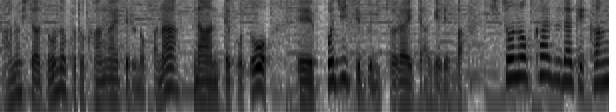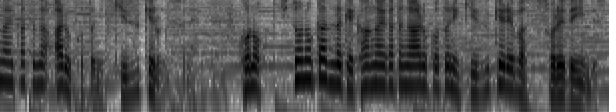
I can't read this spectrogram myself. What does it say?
あの人はどんなこと考えてるのかな？なんてことを、えー、ポジティブに捉えてあげれば人の数だけ考え方があることに気づけるんですよね。この人の数だけ考え方があることに気づければそれでいいんです。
